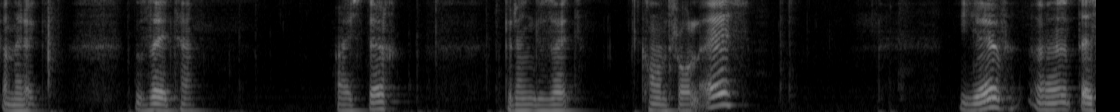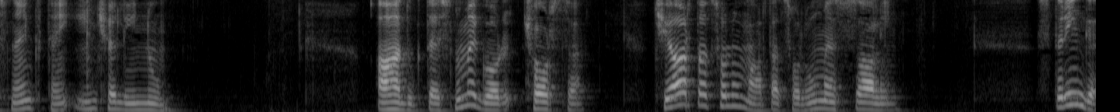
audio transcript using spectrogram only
Կներեք z-ը այստեղ գրենք z Ctrl S եւ տեսնենք թե ինչ է լինում։ Ահա դուք տեսնում եք, որ 4-ը չի արտացոլում, արտացոլվում է սալին։ String-ը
